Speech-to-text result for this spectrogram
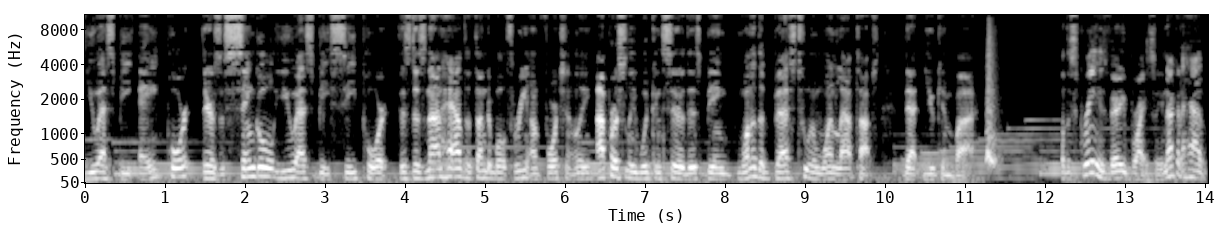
USB-A port. There's a single USB-C port. This does not have the Thunderbolt 3, unfortunately. I personally would consider this being one of the best two-in-one laptops that you can buy. The screen is very bright, so you're not going to have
